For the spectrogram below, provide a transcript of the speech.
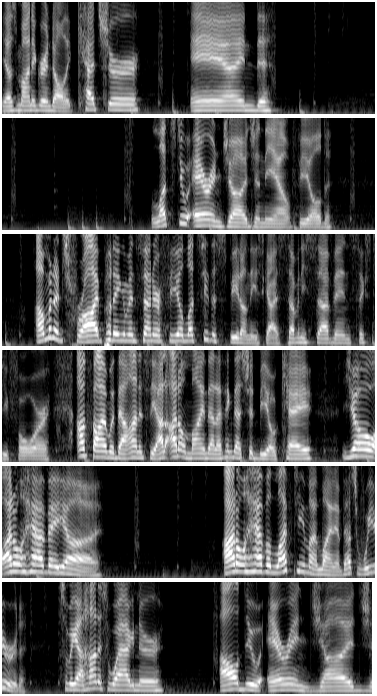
Yasmani Grandal at catcher. And let's do Aaron Judge in the outfield. I'm going to try putting him in center field. Let's see the speed on these guys. 77, 64. I'm fine with that. Honestly, I, I don't mind that. I think that should be okay. Yo, I don't have a, uh... I don't have a lefty in my lineup. That's weird. So we got Honus Wagner. I'll do Aaron Judge,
